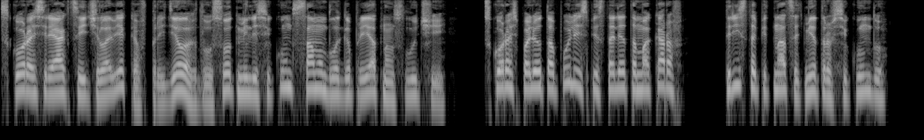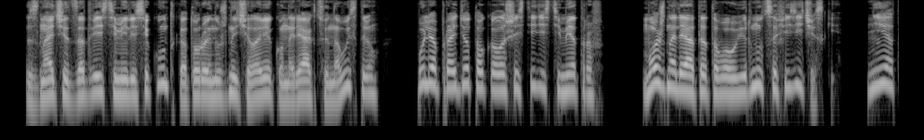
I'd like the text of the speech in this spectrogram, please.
Скорость реакции человека в пределах 200 миллисекунд в самом благоприятном случае – Скорость полета пули из пистолета Макаров 315 метров в секунду. Значит, за 200 миллисекунд, которые нужны человеку на реакцию на выстрел, пуля пройдет около 60 метров. Можно ли от этого увернуться физически? Нет.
